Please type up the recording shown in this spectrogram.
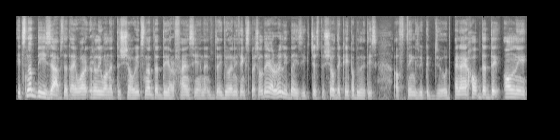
it's not these apps that I really wanted to show. It's not that they are fancy and they do anything special. They are really basic just to show the capabilities of things we could do. And I hope that they only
